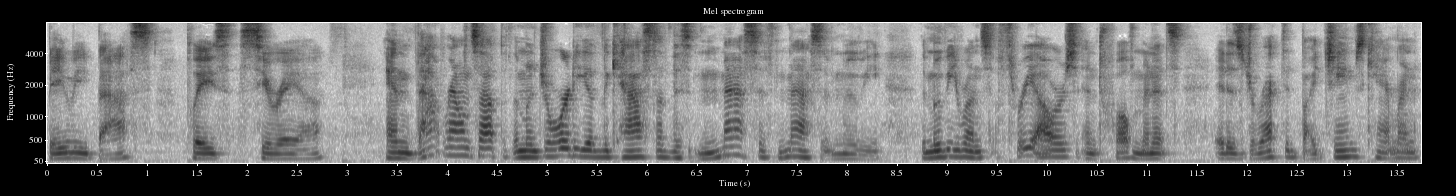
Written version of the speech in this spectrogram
Bailey Bass plays Tsireya. And that rounds up the majority of the cast of this massive, massive movie. The movie runs 3 hours and 12 minutes. It is directed by James Cameron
